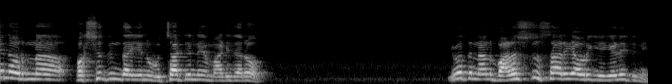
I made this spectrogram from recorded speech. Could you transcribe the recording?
ಏನು ಅವ್ರನ್ನ ಪಕ್ಷದಿಂದ ಏನು ಉಚ್ಚಾಟನೆ ಮಾಡಿದಾರೋ, ಇವತ್ತು ನಾನು ಬಹಳಷ್ಟು ಸಾರಿ ಅವರಿಗೆ ಹೇಳಿದ್ದೀನಿ.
